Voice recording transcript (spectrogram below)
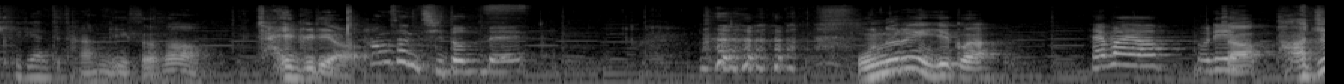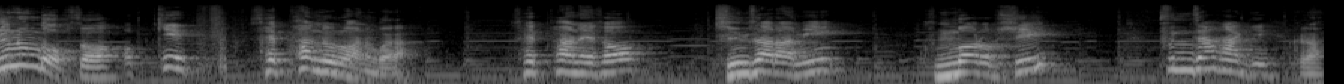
캐리한테 당한 게 있어서 잘 그려. 항상 지던데. 오늘은 이길 거야. 해봐요. 우리 자 봐주는 거 없어. 없기. 세 판으로 하는 거야. 세 판에서 진 사람이 군말 없이 분장하기. 그럼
